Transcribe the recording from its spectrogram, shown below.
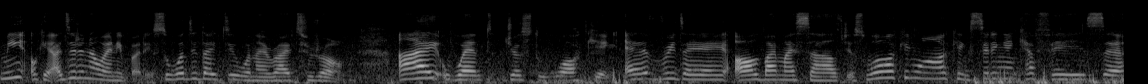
Me, okay, I didn't know anybody. So what did I do when I arrived to Rome? I went just walking every day, all by myself, just walking, walking, sitting in cafes. Uh,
